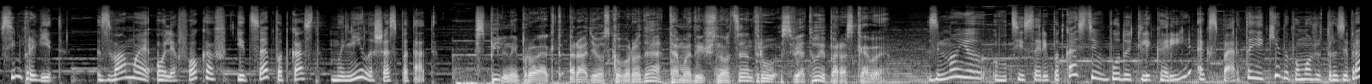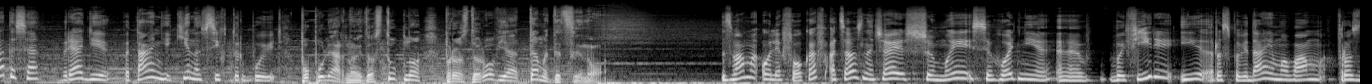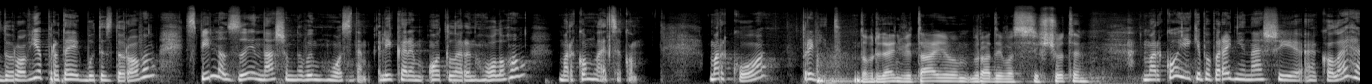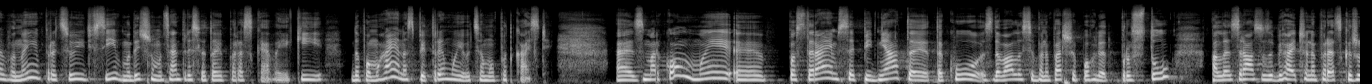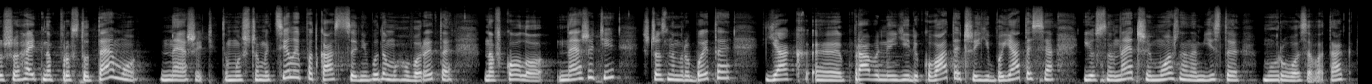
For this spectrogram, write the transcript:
Всім привіт! З вами Оля Фокав, і це подкаст Мені лише спитати. Спільний проект Радіо Сковорода та медичного центру Святої Параскеви. Зі мною в цій серії подкастів будуть лікарі, експерти, які допоможуть розібратися в ряді питань, які нас всіх турбують. Популярно і доступно про здоров'я та медицину. З вами Оля Фокав, а це означає, що ми сьогодні е, в ефірі і розповідаємо вам про здоров'я, про те, як бути здоровим, спільно з нашим новим гостем, лікарем-отларингологом Марком Лециком. Марко, привіт! Добрий день, вітаю, радий вас всіх чути. Марко, як і попередні наші е, колеги, вони працюють всі в медичному центрі Святої Параскеви, який допомагає нас підтримує у цьому подкасті. Е, з Марком ми е, постараємося підняти таку, здавалося б, на перший погляд, просту, але зразу забігаючи наперед, скажу, що геть на просту тему нежить, тому що ми цілий подкаст сьогодні будемо говорити навколо нежиті, що з ним робити, як правильно її лікувати, чи її боятися, і основне, чи можна нам їсти морозиво, так?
